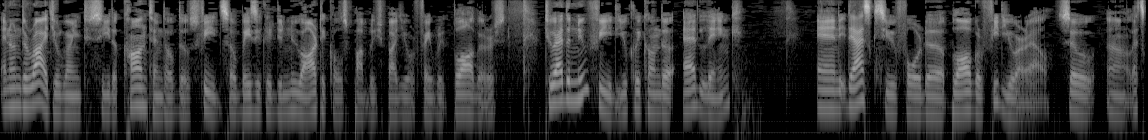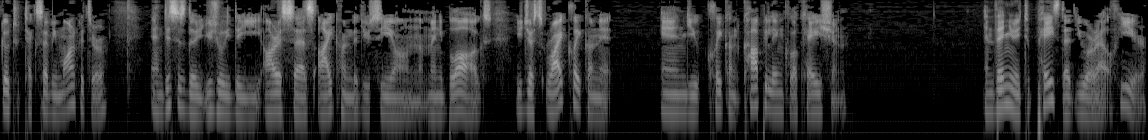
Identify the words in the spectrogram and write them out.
and on the right you're going to see the content of those feeds, so basically the new articles published by your favorite bloggers. To add a new feed you click on the add link and it asks you for the blog or feed URL. So uh, let's go to TechSavvy Marketer and this is the usually the RSS icon that you see on many blogs. You just right click on it and you click on copy link location and then you need to paste that URL here.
